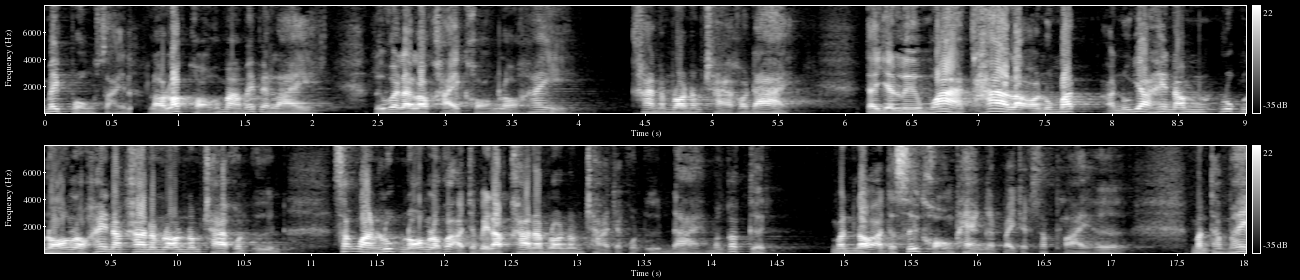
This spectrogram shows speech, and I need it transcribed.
ไม่โปร่งใส เรารับของเข้ามาไม่เป็นไร หรือเวลาเราขายของเราให้ค่าน้ำร้อนน้ำชาเขาได้ แต่อย่าลืมว่าถ้าเราอนุมัติอนุญาตให้น้ำลูกน้องเราให้นักค่าน้ำร้อนน้ำชาคนอื่น สักวันลูกน้องเราก็อาจจะไปรับค่าน้ำร้อนน้ำชาจากคนอื่นได้ มันก็เกิดมันเราอาจจะซื้อของแพงเกินไปจากซัพพลายเออร์มันทำให้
